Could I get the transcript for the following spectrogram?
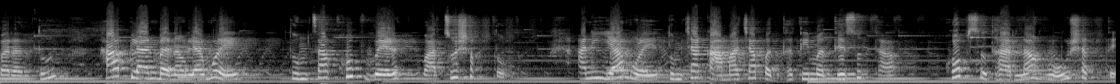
परंतु हा प्लॅन बनवल्यामुळे तुमचा खूप वेळ वाचू शकतो. आणि यामुळे तुमच्या कामाच्या पद्धतीमध्ये सुद्धा खूप सुधारणा होऊ शकते.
